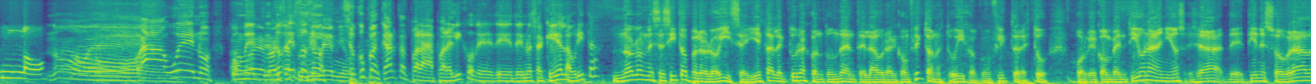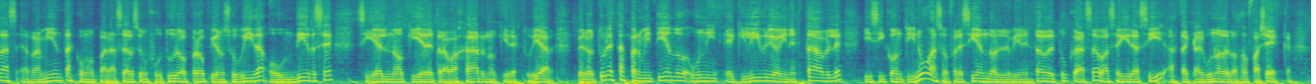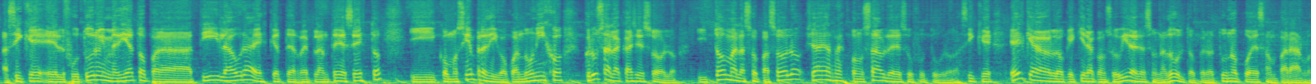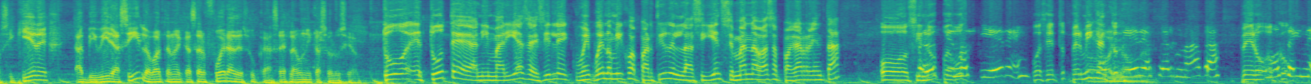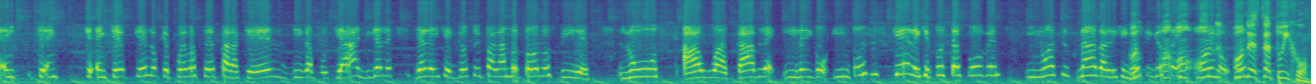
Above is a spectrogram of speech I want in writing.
No. No. Ah, bueno. Come- bueno, ahí no, está tu eso se- milenio. ¿Se ocupan cartas para, para el hijo de, de- de nuestra querida Laurita? No lo necesito, pero lo hice. Y esta lectura es contundente, Laura. El conflicto no es tu hijo, el conflicto eres tú. Porque con 21 años ya de- tiene sobradas herramientas como para hacerse un futuro propio en su vida o hundirse si él no quiere trabajar, no quiere estudiar. Pero tú le estás permitiendo un equilibrio inestable y si continúas ofreciendo el bienestar de tu casa, va a seguir así hasta que alguno de los dos fallezca. Así que el futuro inmediato para ti, Laura, es que te replantees esto y como siempre digo, cuando un hijo cruza la calle solo y toma la sopa solo, ya es responsable de su futuro. Así que él que haga lo que quiera con su vida ya es un adulto, pero tú no puedes ampararlo. Si quiere a- vivir así, lo va a tener que hacer fuera de su casa, es la única solución. ¿Tú, eh, ¿Tú te animarías a decirle, "Bu- bueno, mijo, a partir de la siguiente semana vas a pagar renta? O si pero no, es pues que vos- no quiere. Pues, pero mija, no quiere hacer nada. pero no sé en, en- qué- en qué- en qué, qué es lo que puedo hacer para que él diga, pues ya, ya le, ya le dije, yo estoy pagando todos los biles, luz, agua, cable, y le digo, ¿y entonces qué? Le dije, tú estás joven y no haces nada. Le dije, yo Oh, que yo oh, estoy, oh, ¿dónde, bueno, no- dónde está tu hijo?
